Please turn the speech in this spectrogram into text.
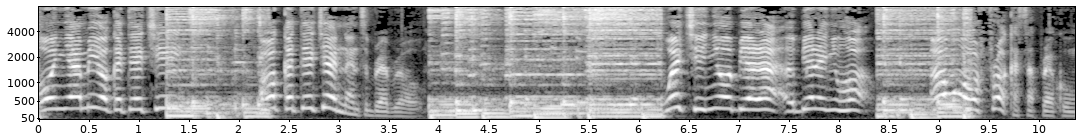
Onyami Okatechi, Okatechi, and Nancy Brebro. Watching your beer, a beer in you, I will frock as a preco.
